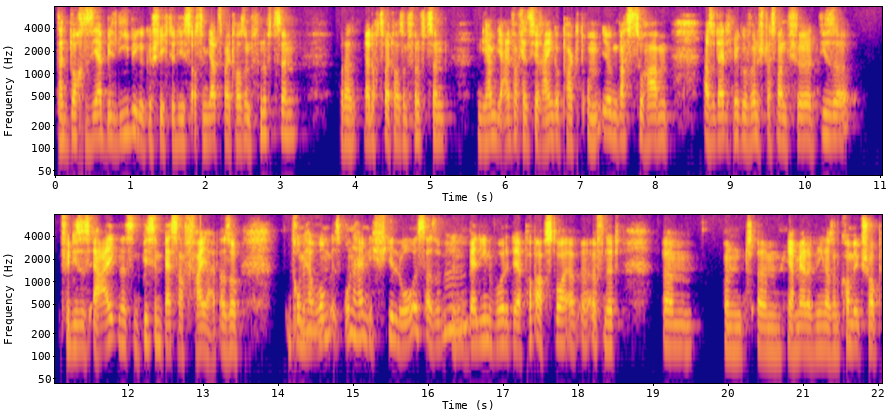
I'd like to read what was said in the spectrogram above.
dann doch sehr beliebige Geschichte, die ist aus dem Jahr 2015 oder ja doch 2015 und die haben die einfach jetzt hier reingepackt, um irgendwas zu haben. Also da hätte ich mir gewünscht, dass man für diese für dieses Ereignis ein bisschen besser feiert. Also drumherum mhm. ist unheimlich viel los. Also mhm. in Berlin wurde der Pop-Up-Store eröffnet ähm, und ähm, ja, mehr oder weniger so ein Comic-Shop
